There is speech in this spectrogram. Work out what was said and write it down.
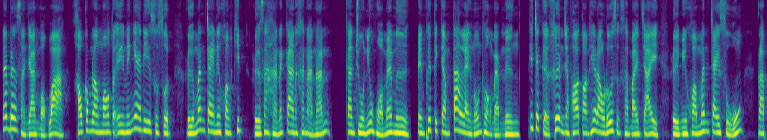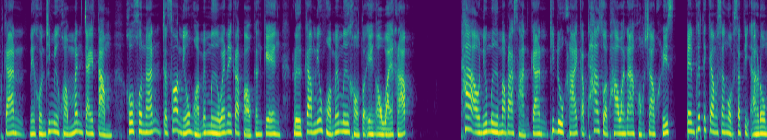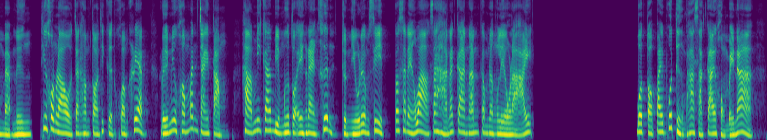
นั่นเป็นสัญญาณบอกว่า เขากำลังมองตัวเองในแง่ดีสุดๆ หรือมั่นใจในความคิด รือสถานการณ์ขนาดนั้น การชูนิ้วหัวแม่มือ เป็นพฤติกรรมต้านแรงโน้มถ่วงแบบหนึ่งที่จะเกิดขึ้นเฉพาะตอนที่เรารู้สึกสบายใจ หรือมีความมั่นใจสูง กลับกันในคนที่มีความมั่นใจต่ำคนคนนั้นจะซ่อนนิ้วหัวแม่มือไว้ในกระเป๋ากางเกง หรือกำนิ้วหัวแม่มือของตัวเองเอาไว้ครับถ้าเอานิ้วมือมาประสานกันที่ดูคล้ายกับท่าสวดภาวนาของชาวคริส เป็นพฤติกรรมสงบสติอารมณ์แบบหนึ่งที่คนเราจะทำตอนที่เกิดความเครียด หรือมีความมั่นใจต่ำ หากมีการบีบมือตัวเองแรงขึ้น จนนิ้วเริ่มซีด ก็แสดงว่าสถานการณ์นั้นกำลังเลวร้าย บทต่อไปพูดถึงภาษากายของใบหน้า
